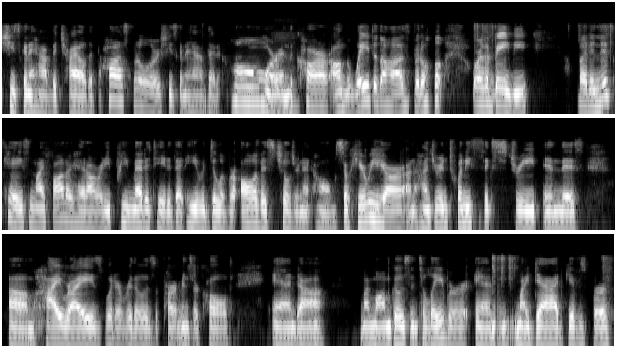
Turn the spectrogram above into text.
she's going to have the child at the hospital or she's going to have that at home or mm. in the mm-hmm. car on the way to the hospital or the baby. But in this case, my father had already premeditated that he would deliver all of his children at home. So here we are on 126th Street in this um, high rise, whatever those apartments are called. And uh, my mom goes into labor and my dad gives birth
